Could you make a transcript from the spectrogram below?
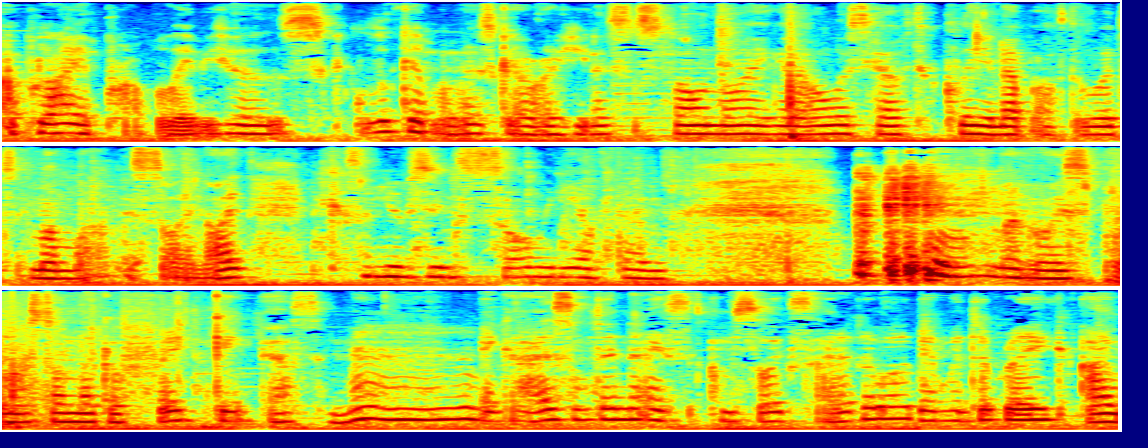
apply it properly because look at my mascara here. It's so annoying and i always have to clean it up afterwards. And my mom is so annoyed because i'm using so many of them my voice burst on like a freaking ass man. Hey guys, something that I, am so excited about in winter break. I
